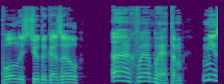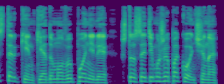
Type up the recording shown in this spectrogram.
полностью доказал...» «Ах, вы об этом. Мистер Кинг, я думал, вы поняли, что с этим уже покончено».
